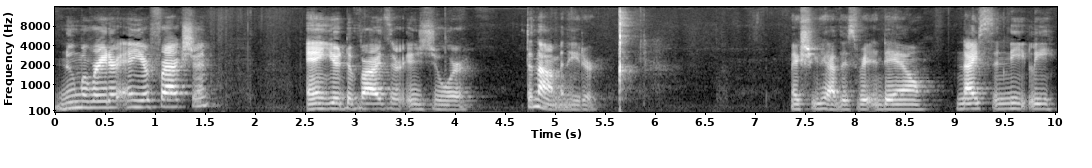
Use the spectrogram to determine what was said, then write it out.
numerator in your fraction, and your divisor is your denominator. Make sure you have this written down nice and neatly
